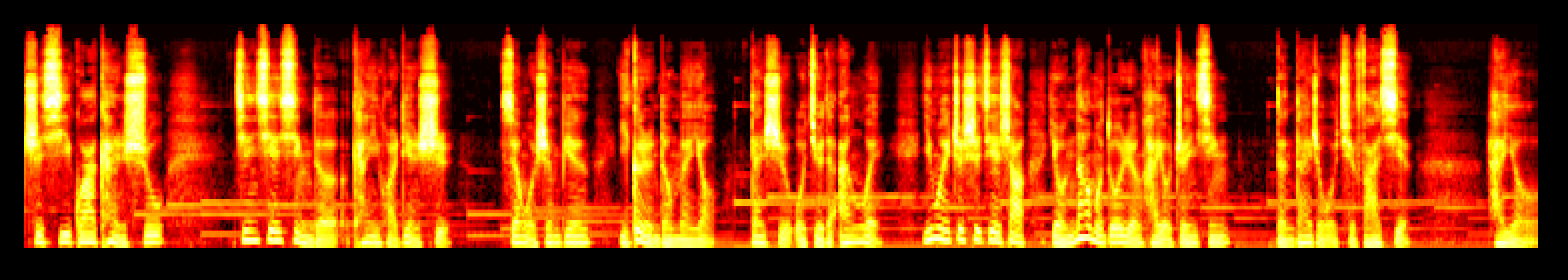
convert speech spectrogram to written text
吃西瓜看书。间歇性的看一会儿电视，虽然我身边一个人都没有，但是我觉得安慰，因为这世界上有那么多人还有真心，等待着我去发现，还有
